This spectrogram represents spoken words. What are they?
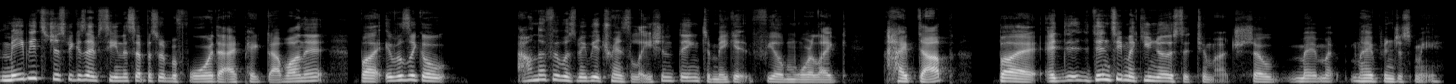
Maybe it's just because I've seen this episode before that I picked up on it, but it was like a I don't know if it was maybe a translation thing to make it feel more like hyped up, but it, it didn't seem like you noticed it too much. So may, may, might have been just me.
